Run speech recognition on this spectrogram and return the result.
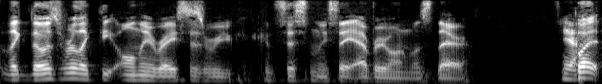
like those were like the only races where you could consistently say everyone was there. Yeah. But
